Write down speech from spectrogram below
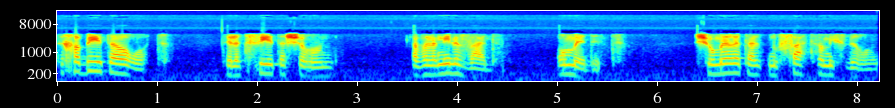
תכבי את האורות, תלטפי את השעון. אבל אני לבד, עומדת, שומרת על תנופת המסדרון.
